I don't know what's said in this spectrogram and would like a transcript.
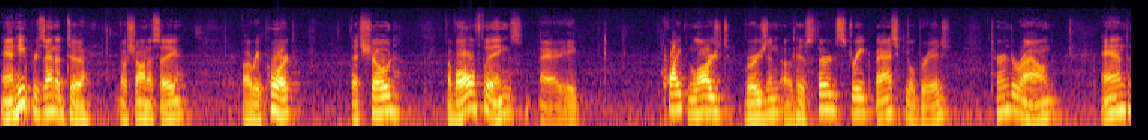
and he presented to O'Shaughnessy a report that showed, of all things, a, quite enlarged version of his 3rd Street bascule bridge, turned around, and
